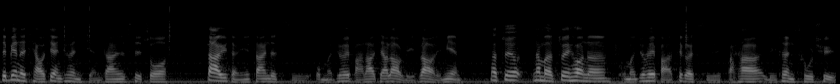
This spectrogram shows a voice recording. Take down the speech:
这边的条件就很简单，是说大于等于三的值，我们就会把它加到 result 里面。那最后，那么最后呢，我们就会把这个值把它 return 出去。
